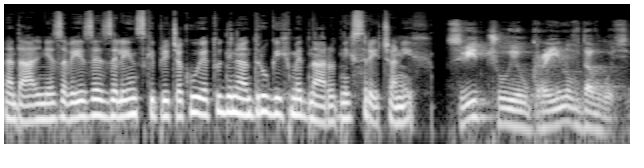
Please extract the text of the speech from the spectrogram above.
Nadaljnje zaveze Zelenski pričakuje tudi na drugih mednarodnih srečanjih. Svet čuje Ukrajino v Davosi.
